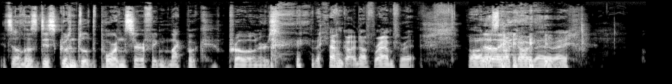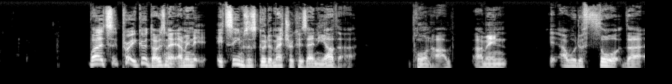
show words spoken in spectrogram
It's all those disgruntled porn surfing MacBook Pro owners. they haven't got enough RAM for it. Oh, let's not go there, eh? Well, it's pretty good though, isn't it? I mean, it, it seems as good a metric as any other Pornhub. I mean, it, I would have thought that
